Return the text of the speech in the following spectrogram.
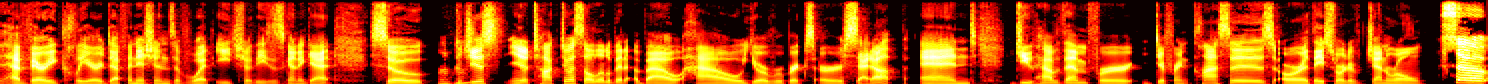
have very clear definitions of what each of these is going to get. So, mm-hmm. could you just you know talk to us a little bit about how your rubrics are set up, and do you have them for different classes, or are they sort of general? So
